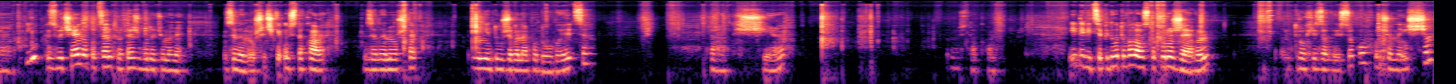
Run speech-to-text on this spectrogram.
Так, і, звичайно, по центру теж будуть у мене зеленушечки. Ось така зеленушка. Мені дуже вона подобається. Так, ще. Ось така. І дивіться, підготувала ось таку рожеву. Трохи зависоко, хочу нижче.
